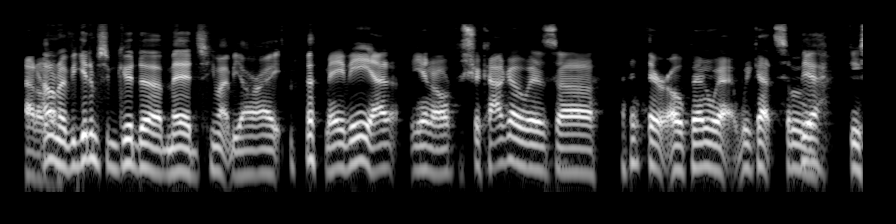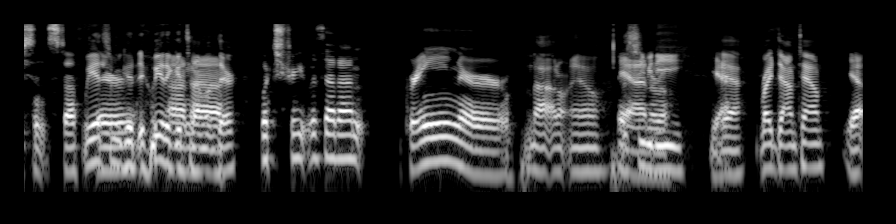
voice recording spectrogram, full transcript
I don't I know. don't know if you get him some good uh, meds, he might be all right. Maybe I, you know, Chicago is, uh, I think they're open. We, we got some yeah, decent stuff. we had some good. We had a good on, time uh, up there. What street was that on? Green or No, I don't know. The Yeah, CBD. Yeah. Yeah. right downtown. yeah.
